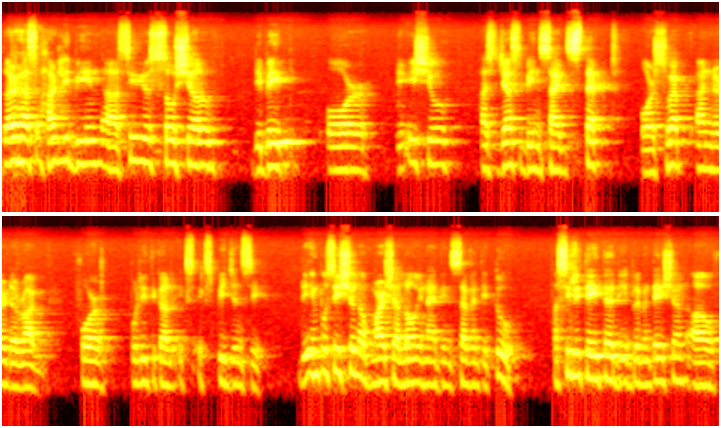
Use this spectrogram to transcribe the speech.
There has hardly been a serious social debate or the issue has just been sidestepped or swept under the rug for political ex- expediency. The imposition of martial law in 1972 facilitated the implementation of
